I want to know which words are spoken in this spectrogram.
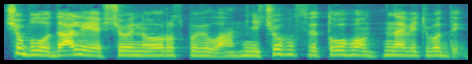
Що було далі, я щойно розповіла. Нічого святого, навіть води.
